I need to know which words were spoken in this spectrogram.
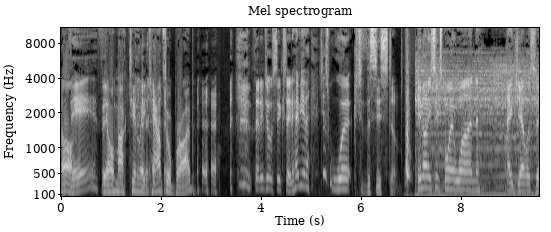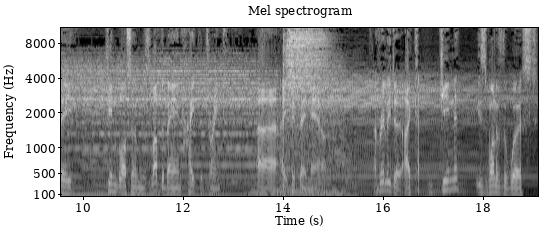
Oh, there, the old Mark Tinley council bribe. 32 or 16. Have you ever just worked the system? Here 96.1, Hey Jealousy, Gin Blossoms, love the band, hate the drink. Uh, 8.15 now. I really do. I Gin is one of the worst.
